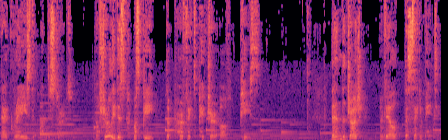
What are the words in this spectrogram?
that grazed undisturbed. Now, surely this must be the perfect picture of peace. Then the judge unveiled the second painting,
